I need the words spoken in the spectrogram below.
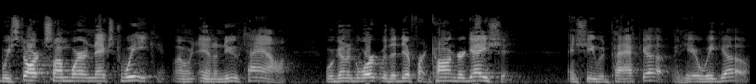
We start somewhere next week in a new town. We're going to work with a different congregation. And she would pack up, and here we go.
